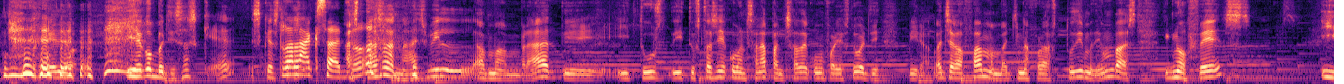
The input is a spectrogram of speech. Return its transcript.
Per què allò? I de cop vaig dir, saps què? És que estàs, Relaxa't, no? estàs a Nashville amb en Brad i, i, tu, i tu estàs ja començant a pensar de com ho faries tu. Vaig dir, mira, vaig agafar, me'n vaig anar fora d'estudi i em va dir, on vas? Dic, no, fes, i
